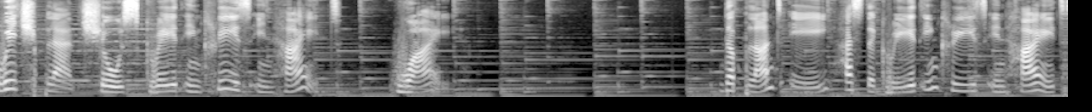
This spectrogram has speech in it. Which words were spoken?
Which plant shows great increase in height? Why? The plant A has the great increase in height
